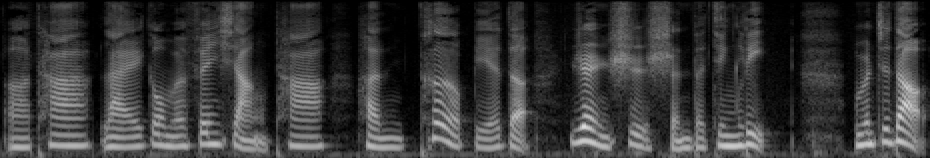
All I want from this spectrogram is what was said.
呃，她来跟我们分享她很特别的认识神的经历。我们知道。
